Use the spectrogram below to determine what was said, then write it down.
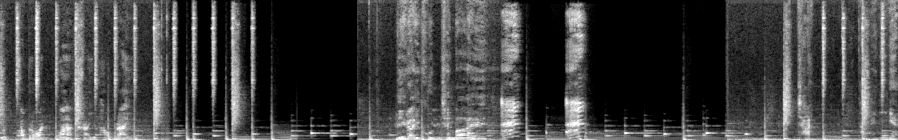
จุดความร้อนว่าใครเผาไร่ นี่ไร่คุณใช่ไหม ชัดทำอย่างนี้เนี่ย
